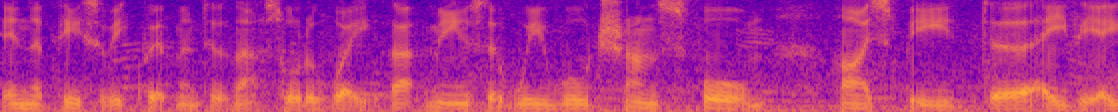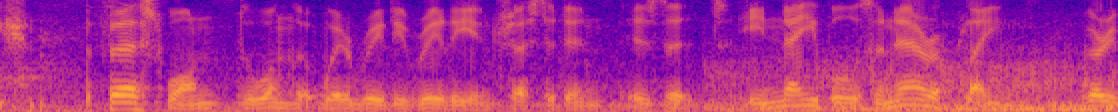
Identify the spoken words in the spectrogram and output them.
in a piece of equipment of that sort of weight. That means that we will transform high-speed uh, aviation. The first one, the one that we're really, really interested in, is that enables an aeroplane, very,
